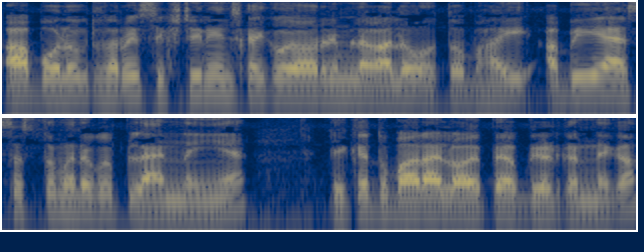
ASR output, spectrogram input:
आप बोलोगे तो सर, भाई सिक्सटीन इंच का कोई और रिम लगा लो। तो भाई, अभी ऐसा तो मेरा कोई प्लान नहीं है। ठीक है, दोबारा अलॉय पे अपग्रेड करने का।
